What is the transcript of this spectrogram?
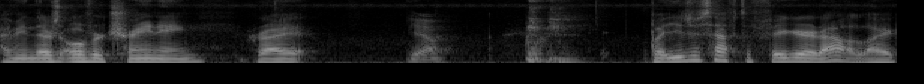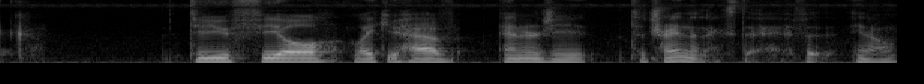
I mean, there's overtraining, right? Yeah. but you just have to figure it out. Like, do you feel like you have energy to train the next day? If it, you know,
